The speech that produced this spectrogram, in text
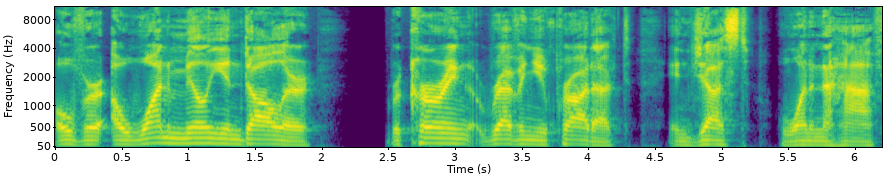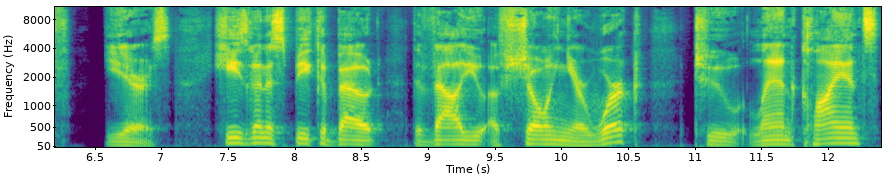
over a $1 million recurring revenue product in just one and a half years. He's going to speak about the value of showing your work to land clients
